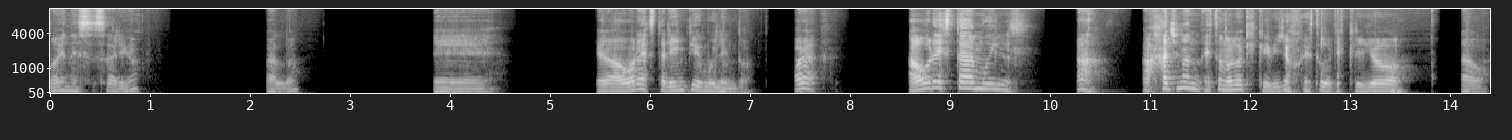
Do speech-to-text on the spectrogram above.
no es necesario. Eh, pero ahora está limpio y muy lindo. Ahora, ahora está muy... Ah, a Hatchman, esto no es lo que escribí yo, esto es lo que escribió Tao.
